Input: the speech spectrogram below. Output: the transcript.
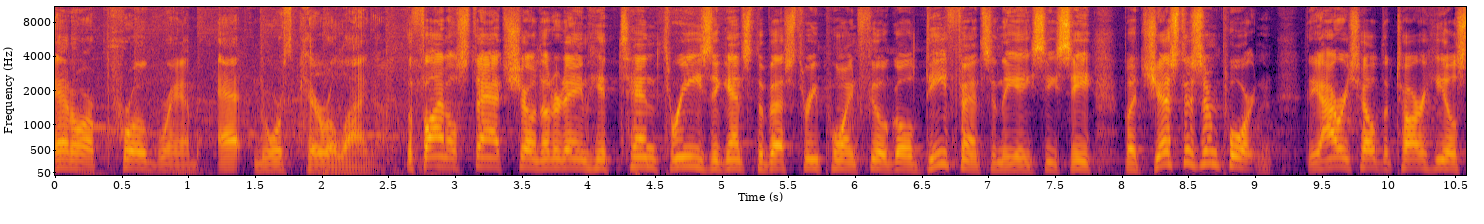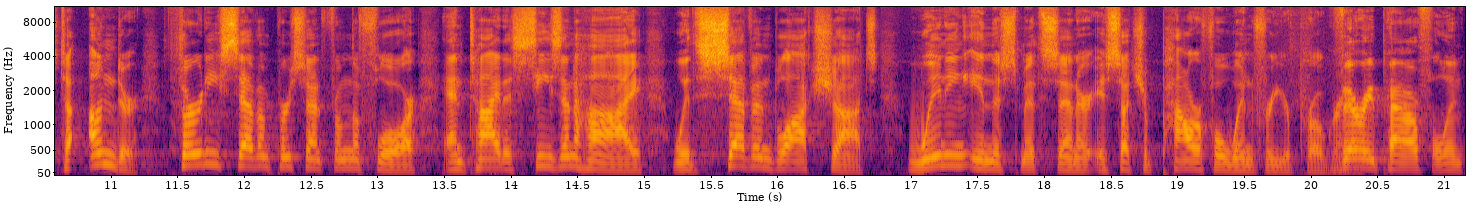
and our program at North Carolina. The final stats show Notre Dame hit 10 threes against the best three point field goal defense in the ACC. But just as important, the Irish held the Tar Heels to under 37% from the floor and tied a season high with seven block shots. Winning in the Smith Center is such a powerful win for your program. Very powerful. And,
